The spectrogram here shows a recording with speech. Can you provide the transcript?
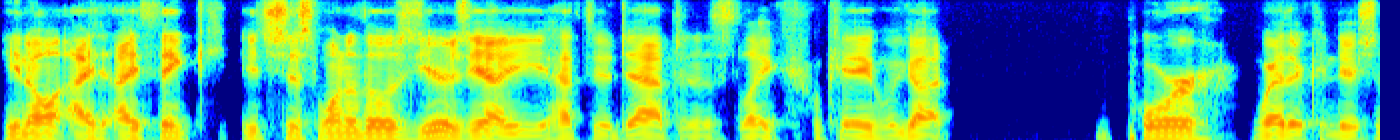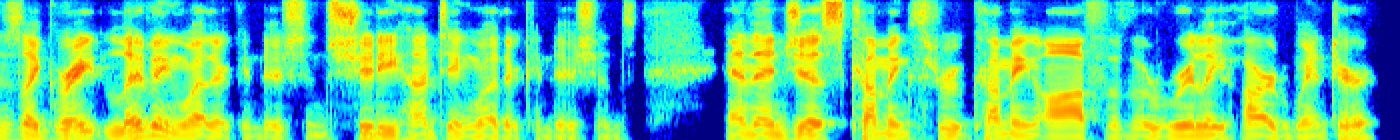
you know, I I think it's just one of those years. Yeah, you have to adapt, and it's like, okay, we got poor weather conditions, like great living weather conditions, shitty hunting weather conditions, and then just coming through, coming off of a really hard winter.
